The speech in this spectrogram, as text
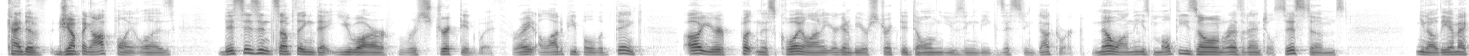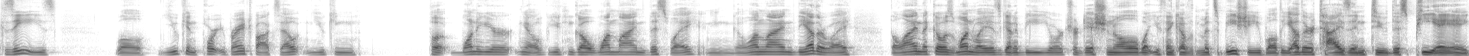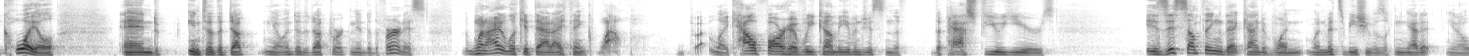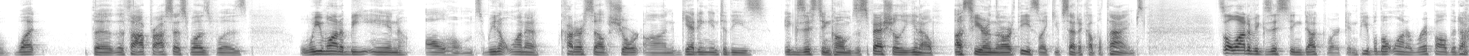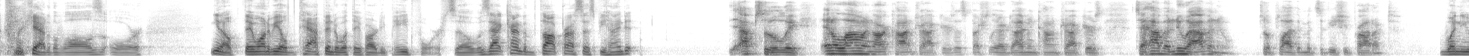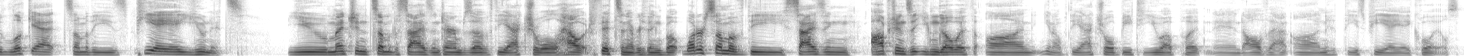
kind of jumping off point was this isn't something that you are restricted with, right? A lot of people would think, oh, you're putting this coil on it, you're going to be restricted to only using the existing ductwork. No, on these multi-zone residential systems, you know, the MXZs, well, you can port your branch box out and you can put one of your, you know, you can go one line this way and you can go one line the other way the line that goes one way is going to be your traditional what you think of with Mitsubishi, while the other ties into this PAA coil and into the duct, you know, into the ductwork and into the furnace. When I look at that, I think, wow, like how far have we come even just in the the past few years? Is this something that kind of when when Mitsubishi was looking at it, you know, what the the thought process was was we want to be in all homes. We don't want to cut ourselves short on getting into these existing homes, especially, you know, us here in the Northeast, like you've said a couple times. It's a lot of existing ductwork, and people don't want to rip all the ductwork out of the walls or, you know, they want to be able to tap into what they've already paid for. So, was that kind of the thought process behind it? Absolutely. And allowing our contractors, especially our diamond contractors, to have a new avenue to apply the Mitsubishi product. When you look at some of these PAA units, you mentioned some of the size in terms of the actual how it fits and everything, but what are some of the sizing options that you can go with on, you know, the actual BTU output and all of that on these PAA coils?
